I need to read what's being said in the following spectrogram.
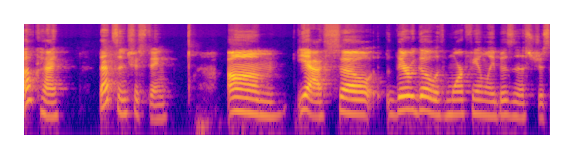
Okay. That's interesting. Um, yeah, so there we go with more family business just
